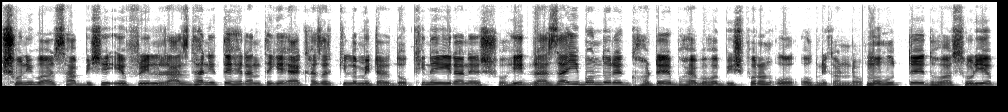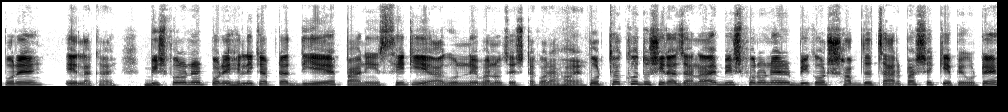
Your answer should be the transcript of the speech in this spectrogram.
শনিবার ছাব্বিশে এপ্রিল রাজধানী তেহরান থেকে এক হাজার কিলোমিটার দক্ষিণে ইরানের শহীদ রাজাই বন্দরে ঘটে ভয়াবহ বিস্ফোরণ ও অগ্নিকাণ্ড। মুহূর্তে ধোঁয়া ছড়িয়ে পড়ে এলাকায়। বিস্ফোরণের পরে হেলিকপ্টার দিয়ে পানি ছিটিয়ে আগুন নেভানোর চেষ্টা করা হয়। প্রত্যক্ষদর্শীরা জানায়, বিস্ফোরণের বিকট শব্দে চারপাশে কেঁপে ওঠে।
